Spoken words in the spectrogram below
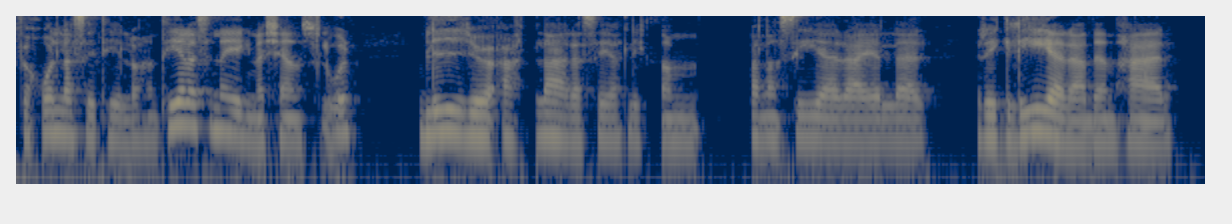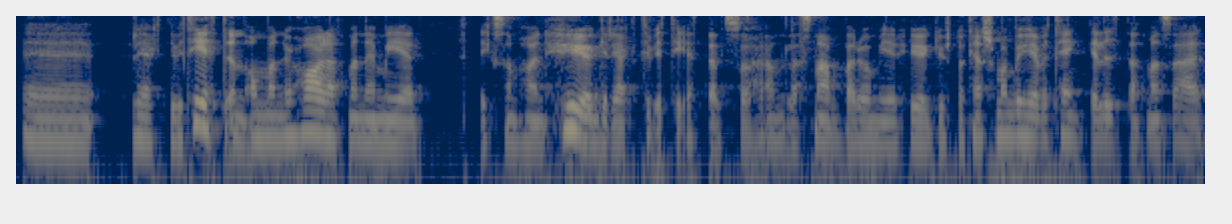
förhålla sig till och hantera sina egna känslor blir ju att lära sig att liksom balansera eller reglera den här eh, reaktiviteten. Om man nu har att man är mer liksom ha en hög reaktivitet, alltså handla snabbare och mer högljutt, då kanske man behöver tänka lite att man så här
